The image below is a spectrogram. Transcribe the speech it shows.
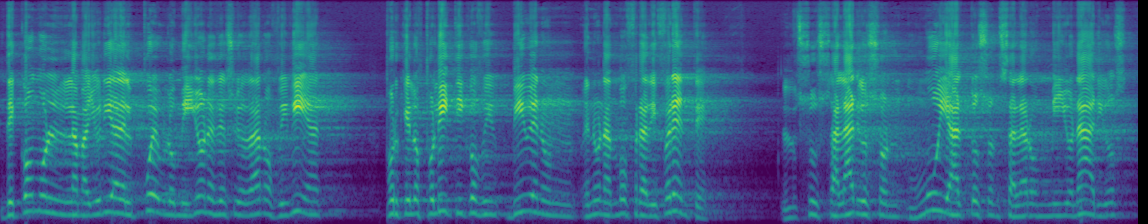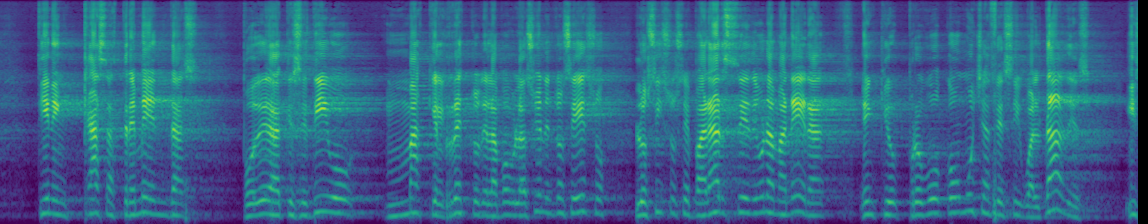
de cómo la mayoría del pueblo, millones de ciudadanos vivían, porque los políticos viven en una atmósfera diferente. Sus salarios son muy altos, son salarios millonarios, tienen casas tremendas, poder adquisitivo más que el resto de la población, entonces eso los hizo separarse de una manera en que provocó muchas desigualdades y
